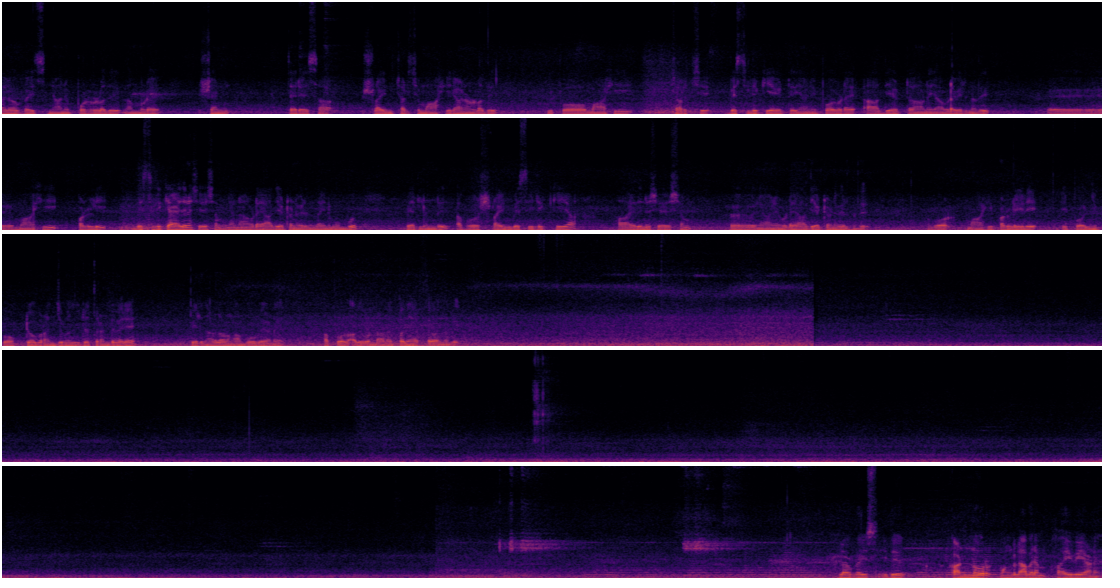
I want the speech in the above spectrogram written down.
Hello guys ഞാനിപ്പോൾ ഉള്ളത് നമ്മുടെ ഷൻ തെരേസ ഷ്രൈൻ ചർച്ച് മാഹിയിലാണുള്ളത്. ഇപ്പോൾ മാഹി ചർച്ച് ബസിലിക്കയായിട്ട് ഞാനിപ്പോൾ ഇവിടെ ആദ്യമായിട്ടാണ് ഞാൻ ഇവിടെ വരുന്നത്. മാഹി പള്ളി ബസിലേക്ക് ആയതിനു ശേഷം ഞാൻ അവിടെ ആദ്യമായിട്ടാണ് വരുന്നത്. അതിന് മുമ്പ് വരലുണ്ട്. അപ്പോൾ ഷ്രൈൻ ബസിലിക്ക ആയതിനു ശേഷം ഞാനിവിടെ ആദ്യമായിട്ടാണ് വരുന്നത്. അപ്പോൾ മാഹി പള്ളിയിൽ ഇപ്പോൾ ഇനിയിപ്പോൾ ഒക്ടോബർ അഞ്ച് മുതൽ ഇരുപത്തിരണ്ട് വരെ പെരുന്നാൾ തുടങ്ങാൻ പോവുകയാണ്. അപ്പോൾ അതുകൊണ്ടാണ് ഇപ്പോൾ നേരത്തെ വന്നത്. ഹലോ ഗൈസ് ഇത് കണ്ണൂർ മംഗലാപുരം ഹൈവേ ആണ്.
